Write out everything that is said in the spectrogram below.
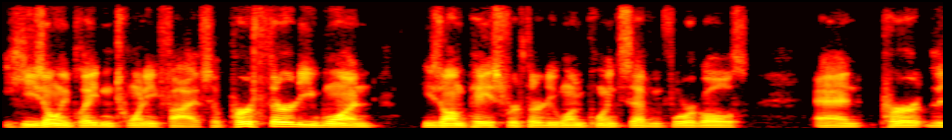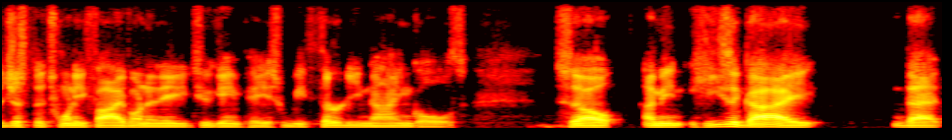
he's only played in 25. So per 31, he's on pace for 31.74 goals. And per the just the 25 on an 82 game pace would be 39 goals. So, I mean, he's a guy that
